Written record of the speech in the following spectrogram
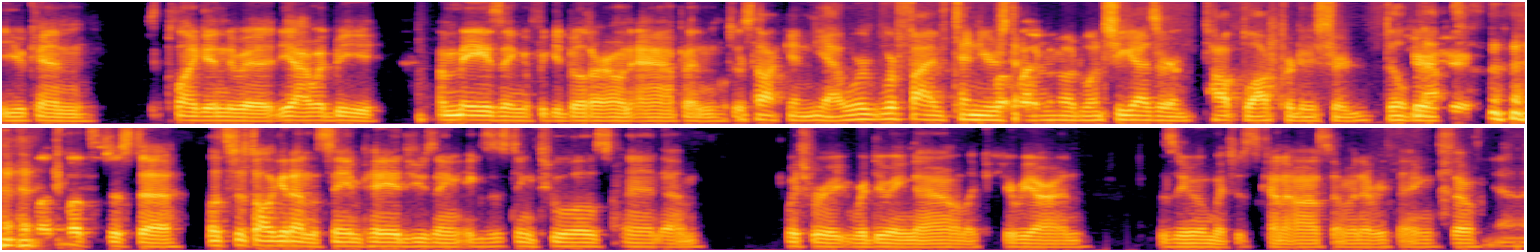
you can plug into it. Yeah, it would be amazing if we could build our own app and We're just talking, yeah, we're we're five, ten years down like- the road. Once you guys are top block producer, building Sure, sure. let, let's just uh, let's just all get on the same page using existing tools, and um, which we're we're doing now. Like here we are on Zoom, which is kind of awesome and everything. So yeah,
